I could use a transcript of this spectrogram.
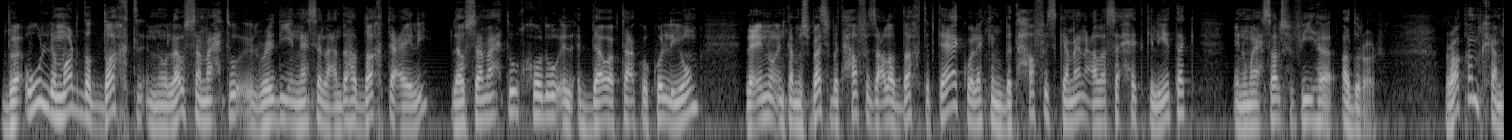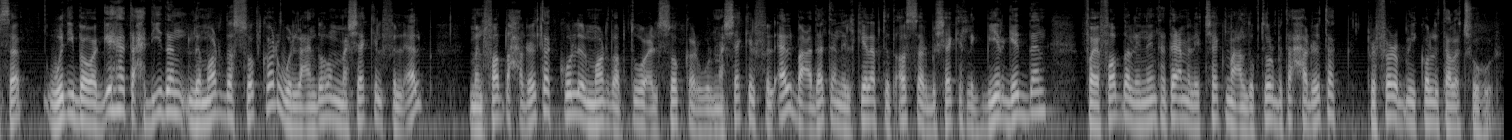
بقول لمرضى الضغط إنه لو سمحتوا already الناس اللي عندها الضغط عالي لو سمحتوا خدوا الدواء بتاعكم كل يوم لأنه أنت مش بس بتحافظ على الضغط بتاعك ولكن بتحافظ كمان على صحة كليتك إنه ما يحصلش فيها أضرار. رقم خمسة ودي بوجهها تحديدا لمرضى السكر واللي عندهم مشاكل في القلب. من فضل حضرتك كل المرضى بتوع السكر والمشاكل في القلب عادة الكلى بتتأثر بشكل كبير جدا فيفضل إن أنت تعمل check مع الدكتور بتاع حضرتك preferably كل ثلاث شهور.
